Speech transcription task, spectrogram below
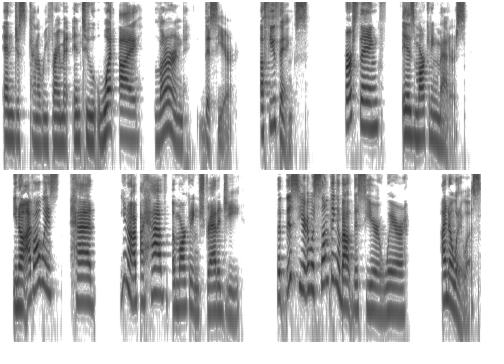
and just kind of reframe it into what I learned this year. A few things. First thing is marketing matters. You know, I've always had, you know, I have a marketing strategy, but this year, it was something about this year where I know what it was.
